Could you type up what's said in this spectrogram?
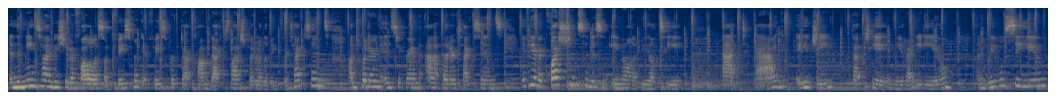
In the meantime, be sure to follow us on Facebook at facebook.com backslash Better Living for Texans, on Twitter and Instagram at Better Texans. If you have a question, send us an email at BLT at ag.tamu.edu and we will see you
